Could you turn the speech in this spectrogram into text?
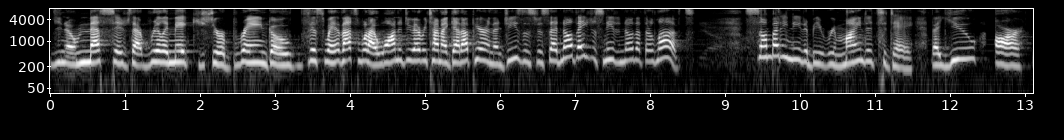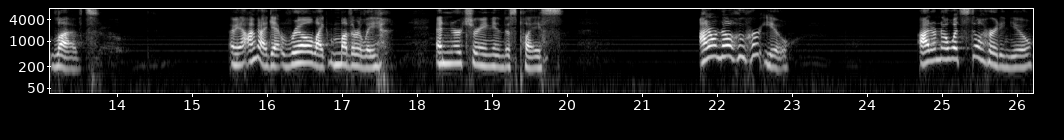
you know, message that really makes your brain go this way. That's what I want to do every time I get up here. And then Jesus just said, no, they just need to know that they're loved. Somebody need to be reminded today that you are loved. I mean, I'm going to get real like motherly and nurturing in this place. I don't know who hurt you. I don't know what's still hurting you.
